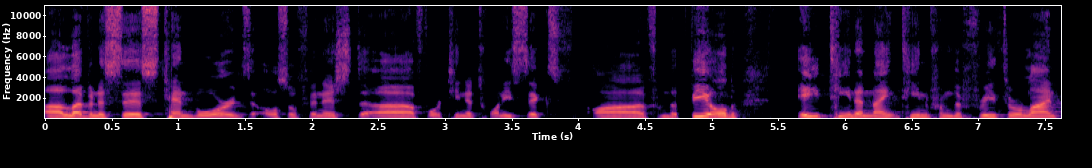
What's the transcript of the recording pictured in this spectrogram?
11 assists, 10 boards, also finished uh, 14 to 26 uh, from the field. 18 to 19 from the free throw line.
